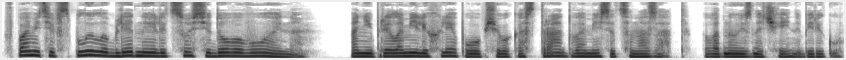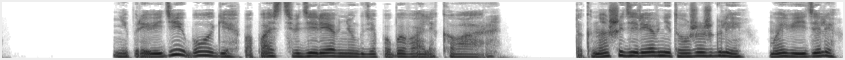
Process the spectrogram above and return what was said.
В памяти всплыло бледное лицо седого воина. Они преломили хлеб у общего костра два месяца назад, в одну из ночей на берегу. «Не приведи, боги, попасть в деревню, где побывали квары». «Так наши деревни тоже жгли, мы видели», —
